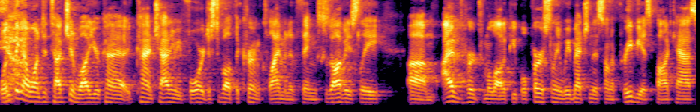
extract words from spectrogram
One yeah. thing I wanted to touch on while you're kind of kind of chatting before, just about the current climate of things, because obviously um, I've heard from a lot of people personally. We mentioned this on a previous podcast.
